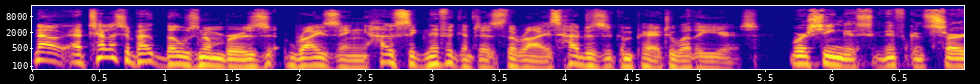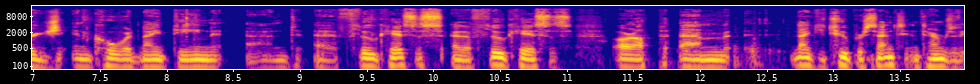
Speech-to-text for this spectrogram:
Now, uh, tell us about those numbers rising. How significant is the rise? How does it compare to other years? We're seeing a significant surge in COVID 19 and uh, flu cases. Uh, the flu cases are up um, 92% in terms of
